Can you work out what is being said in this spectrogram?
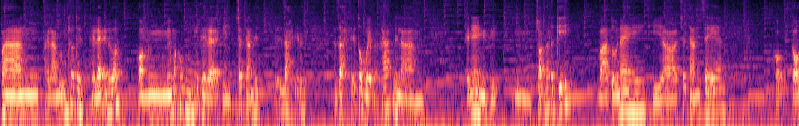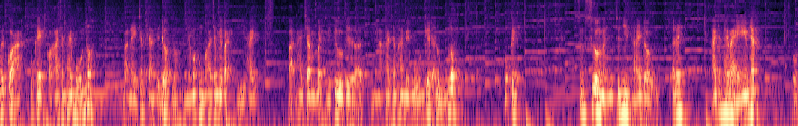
và phải làm đúng theo thể, thể lệ nữa. Còn nếu mà không đúng theo thể lệ thì chắc chắn thì giải giải sẽ thuộc về bạn khác nên là cái này mình phải chọn rất là kỹ. Và tối nay thì uh, chắc chắn sẽ có có kết quả. Ok có 224 rồi. Bạn này chắc chắn sẽ được rồi. Nếu mà không có 227 thì hay bạn 274 kia đã 224 kia đã đúng rồi. Ok. Xương xương là chưa nhìn thấy rồi ở đây 227 anh em nhé ok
